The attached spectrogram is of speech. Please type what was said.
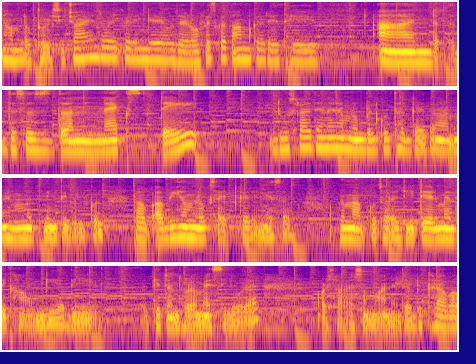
हम लोग थोड़ी सी चाय इन्जॉय करेंगे। उज़ैर ऑफ़िस का काम कर रहे थे। And this is the next day दूसरा दिन है, हम लोग बिल्कुल थक गए थे हमें हिम्मत नहीं थी बिल्कुल। तो अब अभी हम लोग सेट करेंगे सब। और फिर मैं आपको थोड़ा डिटेल में दिखाऊँगी। अभी किचन थोड़ा मैसी हो रहा है और सारा सामान इधर बिखरा हुआ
